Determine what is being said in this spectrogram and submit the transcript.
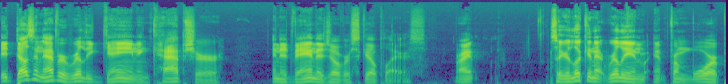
it doesn't ever really gain and capture an advantage over skill players, right? So you're looking at really in, from WoRP,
